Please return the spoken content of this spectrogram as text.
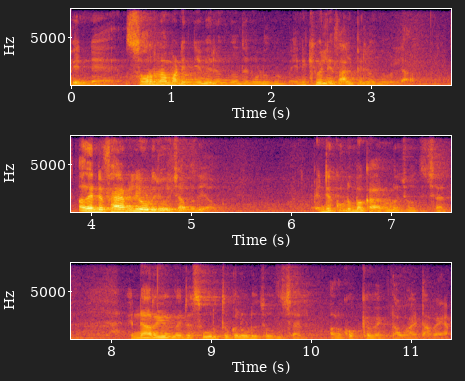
പിന്നെ സ്വർണമണിഞ്ഞ് വരുന്നതിനോടൊന്നും എനിക്ക് വലിയ താല്പര്യമൊന്നുമില്ല. അതെന്റെ ഫാമിലിയോട് ചോദിച്ചാൽ മതിയാവും. എന്റെ കുടുംബക്കാരോട് ചോദിച്ചാൽ എന്നെ അറിയുന്ന എന്റെ സുഹൃത്തുക്കളോട് ചോദിച്ചാൽ അവർക്കൊക്കെ വ്യക്തമായിട്ട് അറിയാം.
